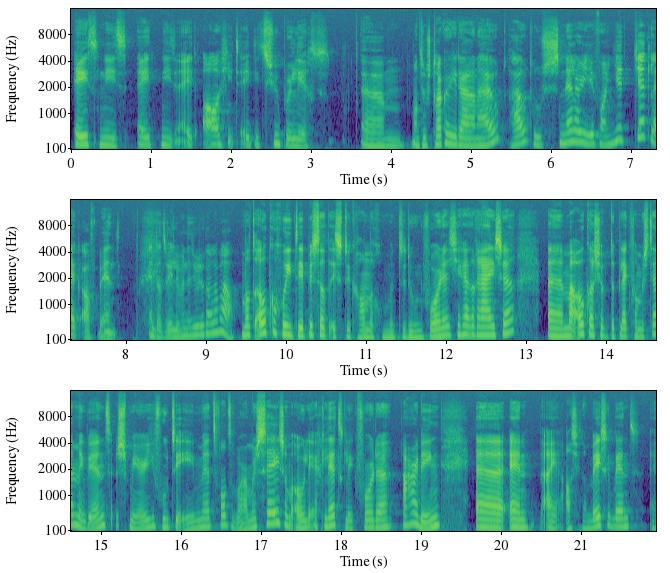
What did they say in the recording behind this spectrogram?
eet niet, eet niet en eet als je het eet iets super lichts. Ehm, want hoe strakker je daaraan houdt, houdt, hoe sneller je van je jetlag af bent. En dat willen we natuurlijk allemaal. Wat ook een goede tip is, dat is natuurlijk handig om het te doen voordat je gaat reizen. Eh, maar ook als je op de plek van bestemming bent, smeer je voeten in met wat warme sesamolie. Echt letterlijk voor de aarding. Eh, en nou ja, als je dan bezig bent, eh,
